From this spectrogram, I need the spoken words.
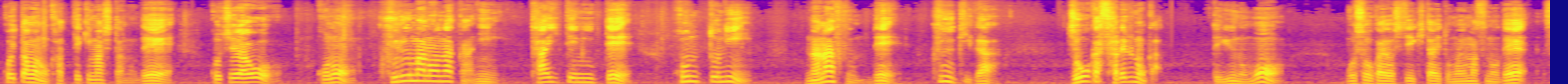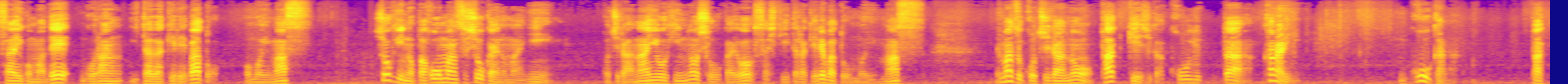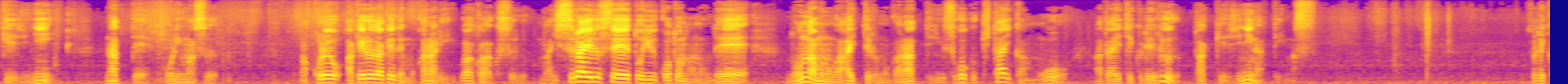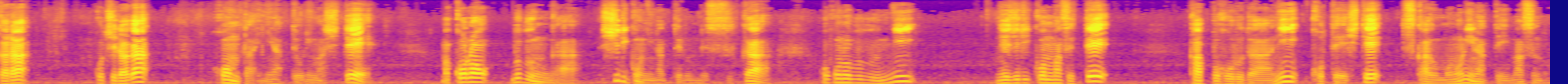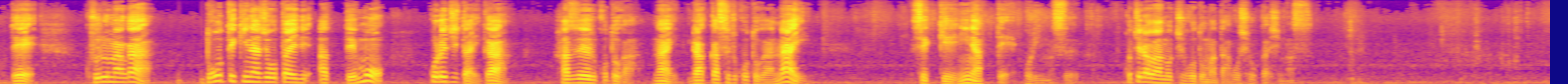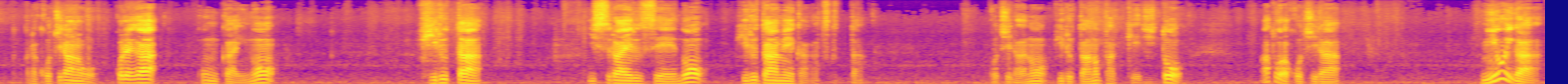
ういったものを買ってきましたので、こちらをこの車の中に炊いてみて、本当に7分で空気が浄化されるのかっていうのもご紹介をしていきたいと思いますので、最後までご覧いただければと思います。商品のパフォーマンス紹介の前に、こちら内容品の紹介をさせていただければと思います。まずこちらのパッケージがこういったかなり豪華なパッケージになっております。まあ、これを開けるだけでもかなりワクワクする。まあ、イスラエル製ということなので、どんなものが入ってるのかなっていうすごく期待感を与えてくれるパッケージになっています。それから、こちらが本体になっておりまして、まあ、この部分がシリコンになってるんですが、ここの部分にねじり込ませてカップホルダーに固定して使うものになっていますので、車が動的な状態であっても、これ自体が外れることがない、落下することがない設計になっております。こちらは後ほどまたご紹介します。からこちらの方、これが今回のフィルター、イスラエル製のフィルターメーカーが作ったこちらのフィルターのパッケージと、あとはこちら、匂いが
